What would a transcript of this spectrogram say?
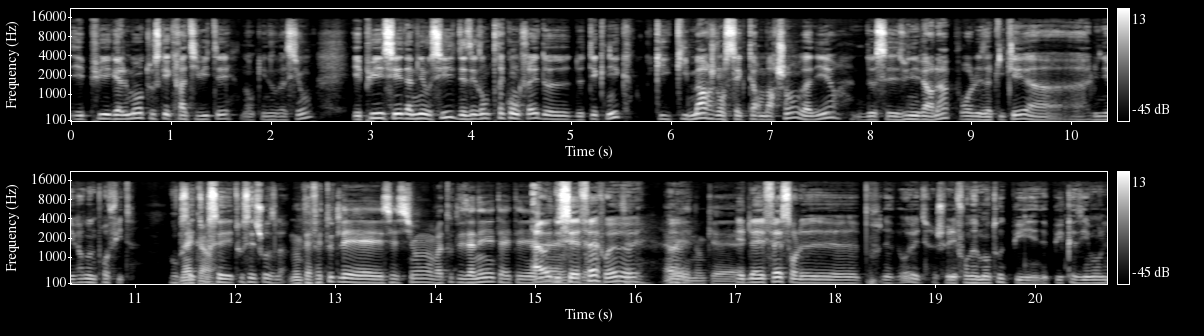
et puis également tout ce qui est créativité, donc innovation. Et puis essayer d'amener aussi des exemples très concrets de, techniques qui, marchent dans le secteur marchand, on va dire, de ces univers-là pour les appliquer à, à l'univers non-profit. Donc c'est tous ces, toutes ces choses-là. Donc tu as fait toutes les sessions, bah, toutes les années, tu as été Ah ouais, du euh, CFF, ouais, ouais. Ah ouais. donc euh... Et de la FS sur le ouais, je fais les fondamentaux depuis depuis quasiment le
